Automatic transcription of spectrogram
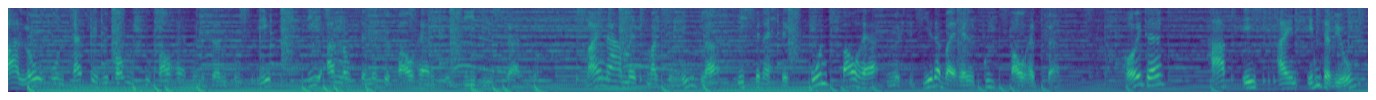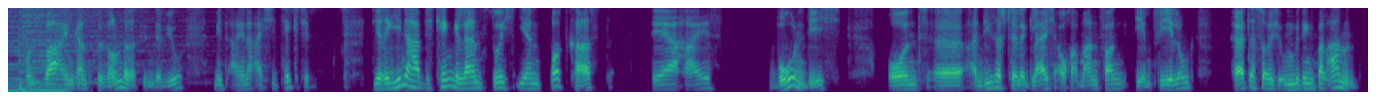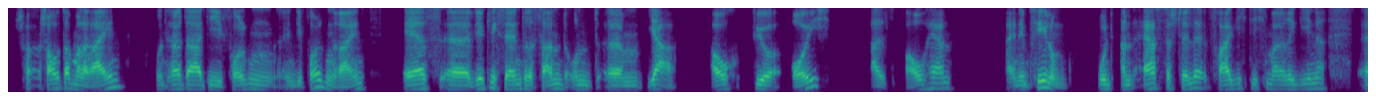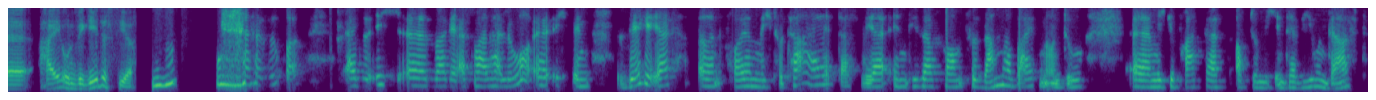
Hallo und herzlich willkommen zu bauherrn-werden.de, die Anlaufstelle für Bauherren und die, die es werden wollen. Mein Name ist Maxim Winkler, ich bin Architekt und Bauherr und möchte dir dabei helfen, Bauherr zu werden. Heute habe ich ein Interview und zwar ein ganz besonderes Interview mit einer Architektin. Die Regina habe ich kennengelernt durch ihren Podcast, der heißt Wohn dich. Und äh, an dieser Stelle gleich auch am Anfang die Empfehlung, hört es euch unbedingt mal an. Schaut da mal rein und hört da die Folgen in die Folgen rein. Er ist äh, wirklich sehr interessant und ähm, ja, auch für euch als Bauherrn eine Empfehlung. Und an erster Stelle frage ich dich mal, Regina, äh, hi und wie geht es dir? Mhm. Super. Also ich äh, sage erstmal Hallo. Äh, ich bin sehr geehrt und freue mich total, dass wir in dieser Form zusammenarbeiten und du äh, mich gefragt hast, ob du mich interviewen darfst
